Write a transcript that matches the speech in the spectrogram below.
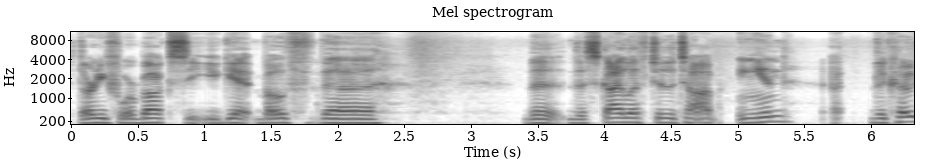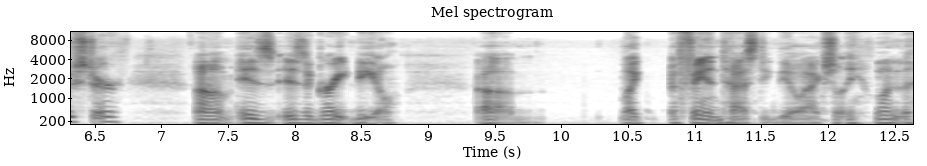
34 bucks, you get both the the the skylift to the top and uh, the coaster um, is is a great deal. Um, like a fantastic deal actually one of the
